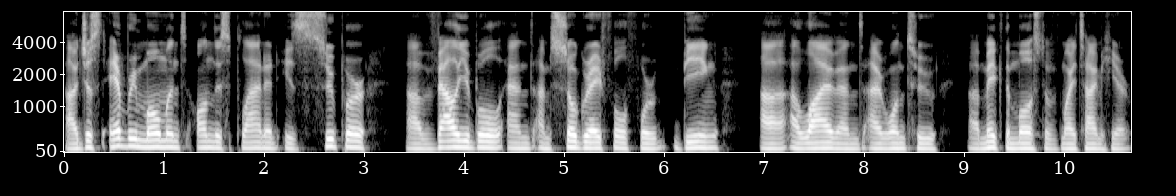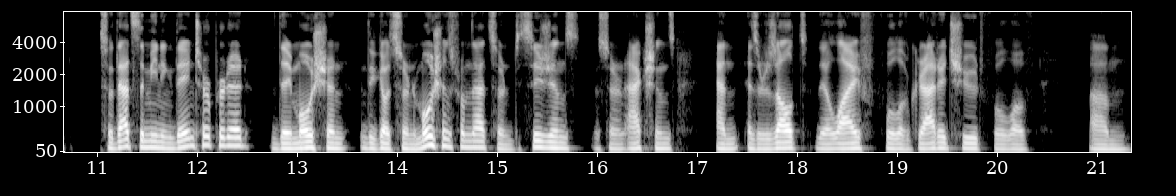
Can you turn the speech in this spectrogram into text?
Uh, just every moment on this planet is super uh, valuable, and I'm so grateful for being uh, alive. And I want to uh, make the most of my time here. So that's the meaning they interpreted. The emotion, they got certain emotions from that, certain decisions, certain actions, and as a result, their life full of gratitude, full of um,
